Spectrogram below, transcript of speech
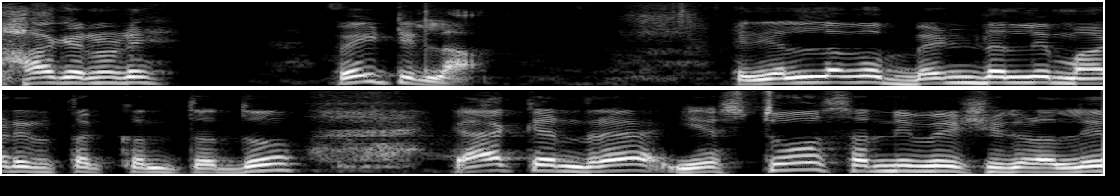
ಹಾಗೆ ನೋಡಿ ವೆಯ್ಟ್ ಇಲ್ಲ. ಇದೆಲ್ಲವೂ ಬೆಂಡಲ್ಲಿ ಮಾಡಿರ್ತಕ್ಕಂಥದ್ದು. ಯಾಕೆಂದರೆ ಎಷ್ಟೋ ಸನ್ನಿವೇಶಗಳಲ್ಲಿ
